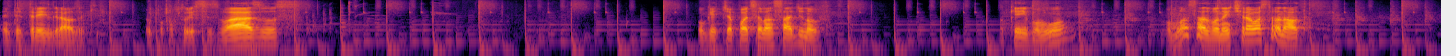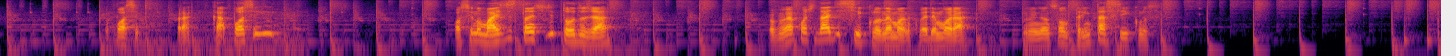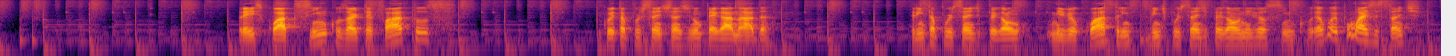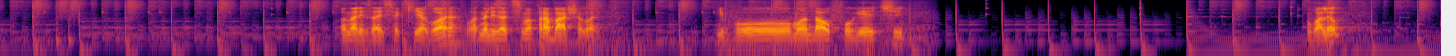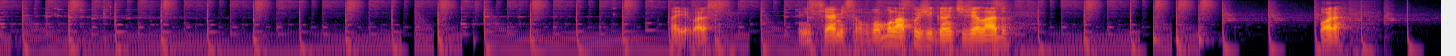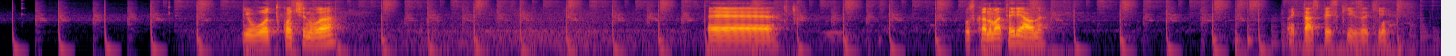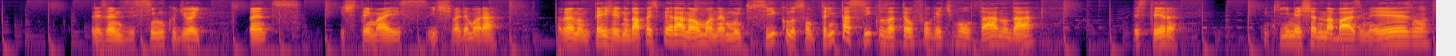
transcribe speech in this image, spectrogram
73 graus aqui. Eu vou construir esses vasos. O foguete já pode ser lançado de novo. Ok, vamos... Vamos lançar, não vou nem tirar o astronauta. Eu posso ir pra cá, posso ir... Posso ir no mais distante de todos já. O problema é a quantidade de ciclo, né, mano, que vai demorar. Se não me engano, são 30 ciclos. Três, quatro, cinco, os artefatos. 50% de chance de não pegar nada. 30% de pegar um nível 4, 20% de pegar um nível 5. Eu vou ir pro mais distante. Vou analisar esse aqui agora. Vou analisar de cima para baixo agora. E vou mandar o foguete. Valeu? Aí, agora sim. Iniciar missão. Vamos lá pro gigante gelado. Bora. E o outro continua é... buscando material, né? Como é que tá as pesquisas aqui? 305 de 800. Ixi, tem mais... Ixi, vai demorar. Tá vendo? Não tem jeito, não dá pra esperar não, mano. É muito ciclo, são 30 ciclos até o foguete voltar, não dá. Besteira. Tem que ir mexendo na base mesmo.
